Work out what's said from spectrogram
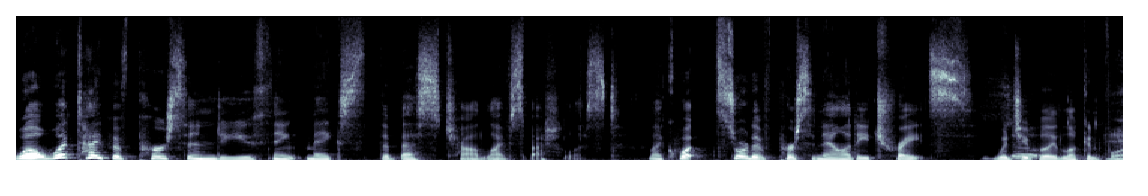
Well, what type of person do you think makes the best child life specialist? Like, what sort of personality traits would so, you be looking for?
